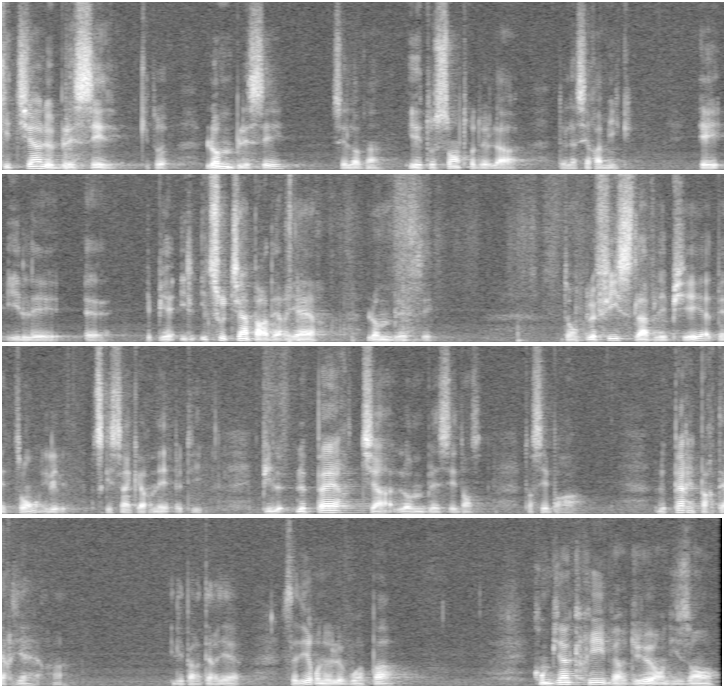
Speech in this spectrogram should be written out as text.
qui, tient le blessé. L'homme blessé, c'est l'homme. Hein. Il est au centre de la, de la céramique. Et, il, est, euh, et puis, il, il soutient par derrière l'homme blessé. Donc le Fils lave les pieds, admettons, parce qu'il s'est incarné petit. Puis le, Père tient l'homme blessé dans, dans, ses bras. Le Père est par derrière. Hein. Il est par derrière. C'est-à-dire, on ne le voit pas. Combien crient vers Dieu en disant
